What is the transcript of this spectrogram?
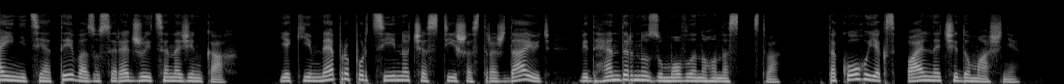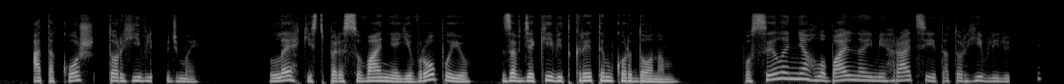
ініціатива зосереджується на жінках, які непропорційно частіше страждають від гендерно зумовленого насильства, такого як сексуальне чи домашнє, а також торгівлі людьми, легкість пересування Європою завдяки відкритим кордонам. Посилення глобальної міграції та торгівлі людьми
